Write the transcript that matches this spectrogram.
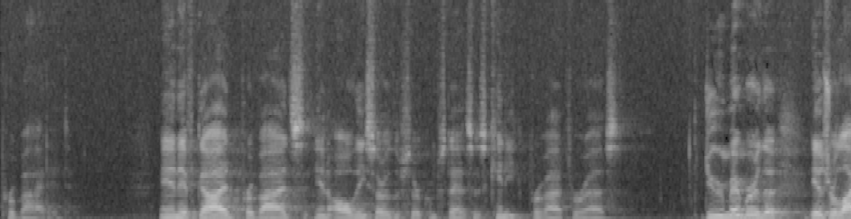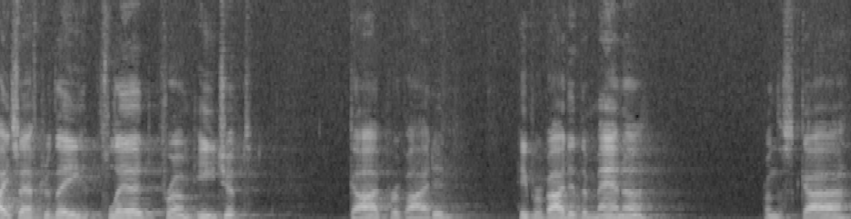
provided. And if God provides in all these other circumstances, can He provide for us? Do you remember the Israelites after they fled from Egypt? God provided. He provided the manna from the sky.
